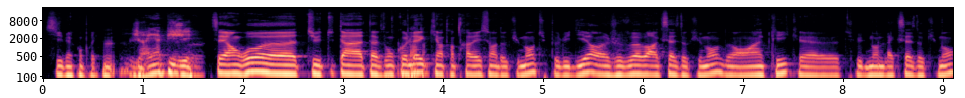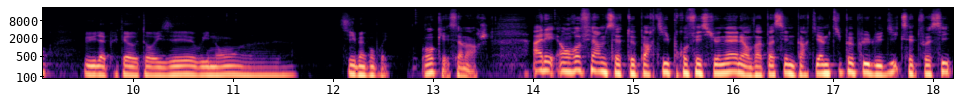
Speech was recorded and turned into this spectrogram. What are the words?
Si j'ai bien compris. J'ai rien pigé. C'est en gros, euh, tu, as, ton collègue Pardon. qui est en train de travailler sur un document, tu peux lui dire euh, je veux avoir accès à ce document. Dans un clic, euh, tu lui demandes l'accès à ce document. Lui, il a plus qu'à autoriser, oui, non. euh, si j'ai bien compris. Ok, ça marche. Allez, on referme cette partie professionnelle et on va passer une partie un petit peu plus ludique cette fois-ci.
